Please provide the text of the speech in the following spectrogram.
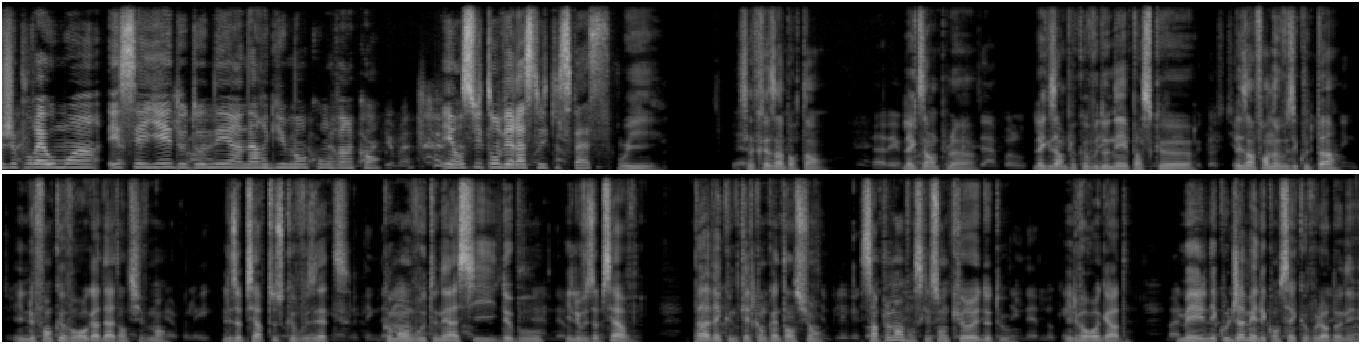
je pourrais au moins essayer de donner un argument convaincant. Et ensuite, on verra ce qui se passe. Oui, c'est très important. L'exemple, que vous donnez parce que les enfants ne vous écoutent pas, ils ne font que vous regarder attentivement. Ils observent tout ce que vous êtes, comment vous vous tenez assis, debout, ils vous observent. Pas avec une quelconque intention, simplement parce qu'ils sont curieux de tout. Ils vous regardent. Mais ils n'écoutent jamais les conseils que vous leur donnez.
